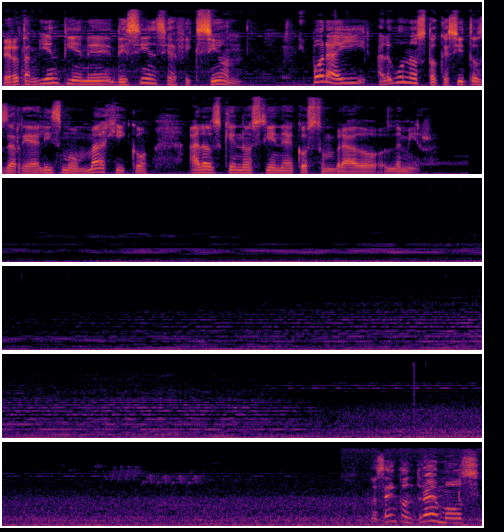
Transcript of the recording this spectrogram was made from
pero también tiene de ciencia ficción por ahí algunos toquecitos de realismo mágico a los que nos tiene acostumbrado Lemire. nos encontramos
